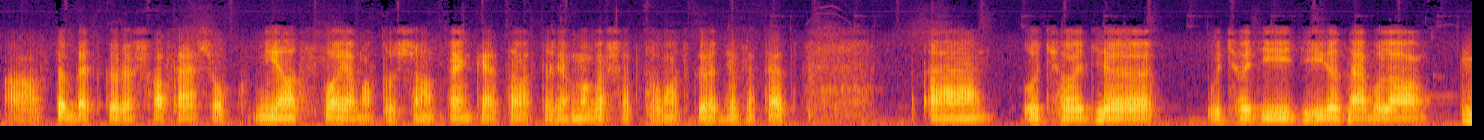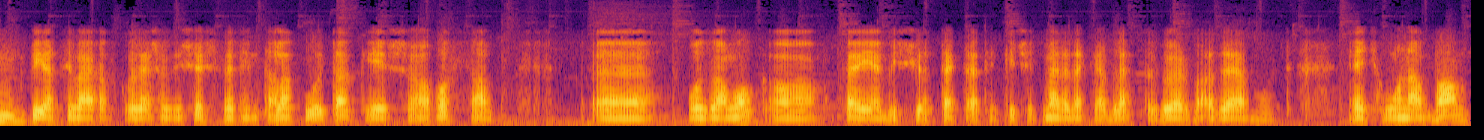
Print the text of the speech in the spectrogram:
a többletkörös hatások miatt folyamatosan fenn kell tartani a magasabb kamat környezetet. Úgyhogy, úgyhogy így igazából a piaci várakozások is ez szerint alakultak, és a hosszabb hozamok a feljebb is jöttek, tehát egy kicsit meredekebb lett a görbe az elmúlt egy hónapban.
